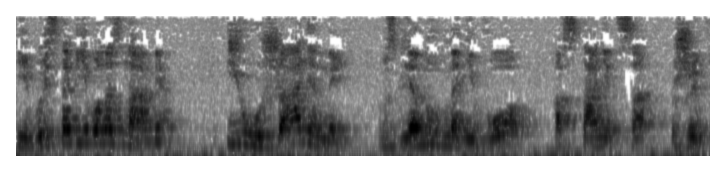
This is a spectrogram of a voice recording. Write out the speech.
и выставь его на знамя, и ужаленный, взглянув на него, останется жив».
